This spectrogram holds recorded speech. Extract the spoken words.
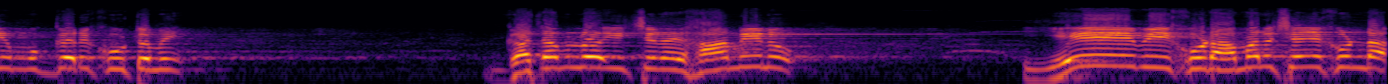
ఈ ముగ్గురి కూటమి గతంలో ఇచ్చిన హామీలు ఏవి కూడా అమలు చేయకుండా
